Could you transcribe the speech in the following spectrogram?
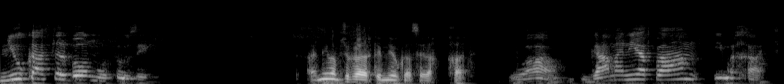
ניוקאסל בורנמות', עוזי. אני ממשיך ללכת עם ניוקאסל, אחת. וואו, גם אני הפעם עם אחת.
